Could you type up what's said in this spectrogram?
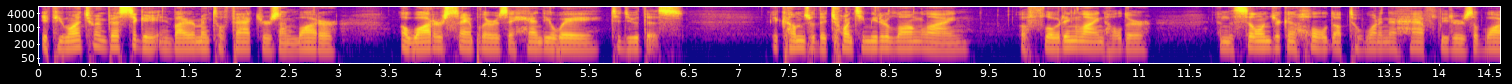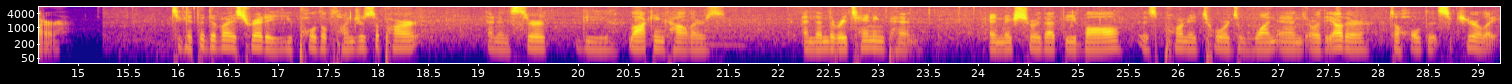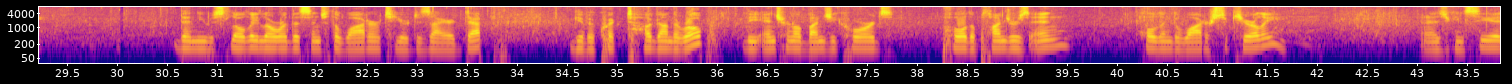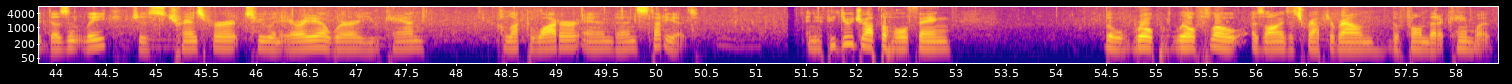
If you want to investigate environmental factors on water, a water sampler is a handy way to do this. It comes with a 20 meter long line, a floating line holder, and the cylinder can hold up to one and a half liters of water. To get the device ready, you pull the plungers apart and insert the locking collars and then the retaining pin and make sure that the ball is pointed towards one end or the other to hold it securely. Then you slowly lower this into the water to your desired depth. Give a quick tug on the rope. The internal bungee cords pull the plungers in, holding the water securely. And as you can see, it doesn't leak. Just transfer it to an area where you can collect the water and then study it. And if you do drop the whole thing, the rope will float as long as it's wrapped around the foam that it came with.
